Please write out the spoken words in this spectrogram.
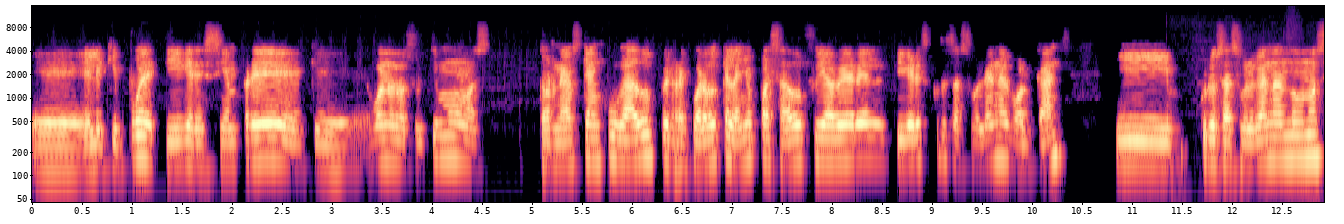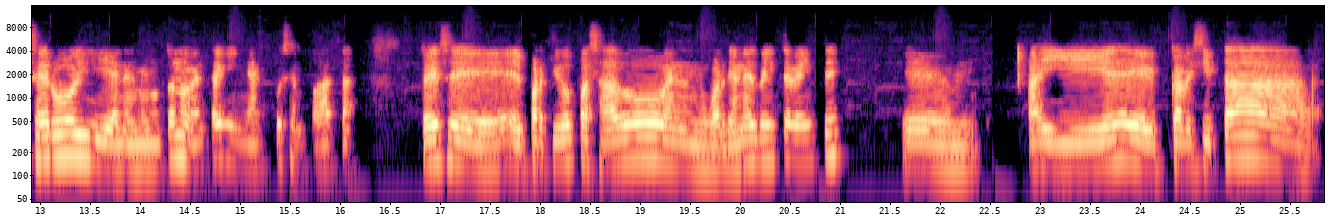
el equipo de Tigres, siempre que, bueno, los últimos torneos que han jugado, pues recuerdo que el año pasado fui a ver el Tigres Cruz Azul en el Volcán y Cruz Azul ganando 1-0 y en el minuto 90 Guiñac pues empata. Entonces eh, el partido pasado en Guardianes 2020, em, ahí eh, Cabecita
